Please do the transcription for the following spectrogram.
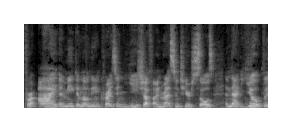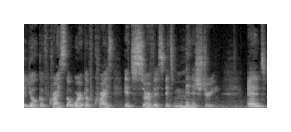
for I am meek and lowly in Christ, and ye shall find rest unto your souls. And that yoke, the yoke of Christ, the work of Christ, it's service, it's ministry. And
